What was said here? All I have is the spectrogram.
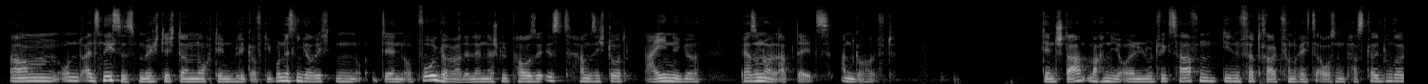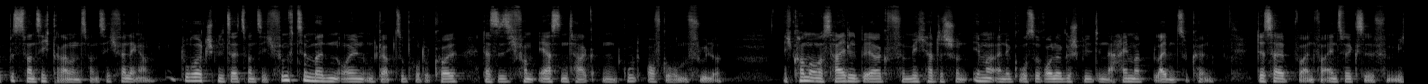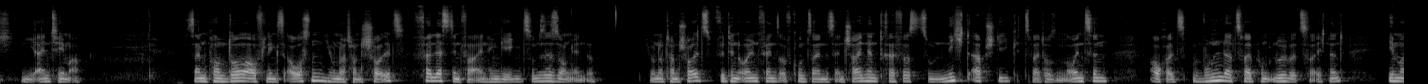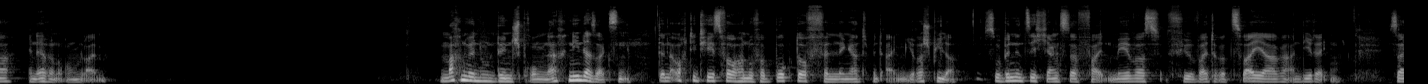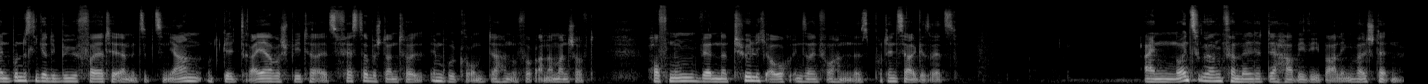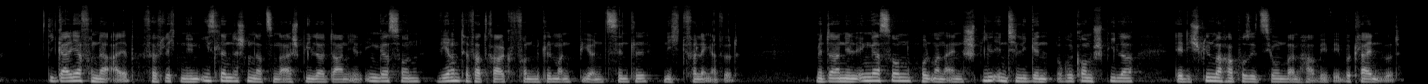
Ähm, und als nächstes möchte ich dann noch den Blick auf die Bundesliga richten, denn obwohl gerade Länderspielpause ist, haben sich dort einige Personalupdates angehäuft. Den Start machen die Eulen Ludwigshafen, die den Vertrag von Rechtsaußen Pascal Durak bis 2023 verlängern. Durak spielt seit 2015 bei den Eulen und gab zu Protokoll, dass er sich vom ersten Tag an gut aufgehoben fühle. Ich komme aus Heidelberg, für mich hat es schon immer eine große Rolle gespielt, in der Heimat bleiben zu können. Deshalb war ein Vereinswechsel für mich nie ein Thema. Sein Pendant auf Linksaußen, Jonathan Scholz, verlässt den Verein hingegen zum Saisonende. Jonathan Scholz wird den Eulenfans aufgrund seines entscheidenden Treffers zum Nichtabstieg 2019, auch als Wunder 2.0 bezeichnet, immer in Erinnerung bleiben. Machen wir nun den Sprung nach Niedersachsen, denn auch die TSV Hannover Burgdorf verlängert mit einem ihrer Spieler. So bindet sich Youngster Veit Mevers für weitere zwei Jahre an die Recken. Sein Bundesligadebüt feierte er mit 17 Jahren und gilt drei Jahre später als fester Bestandteil im Rückraum der Hannoveraner Mannschaft. Hoffnungen werden natürlich auch in sein vorhandenes Potenzial gesetzt. Einen Neuzugang vermeldet der HBW Baling-Wallstätten. Die Gallier von der Alp verpflichten den isländischen Nationalspieler Daniel Ingersson, während der Vertrag von Mittelmann Björn Zintel nicht verlängert wird. Mit Daniel Ingersson holt man einen spielintelligenten Rückraumspieler, der die Spielmacherposition beim HBW bekleiden wird.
